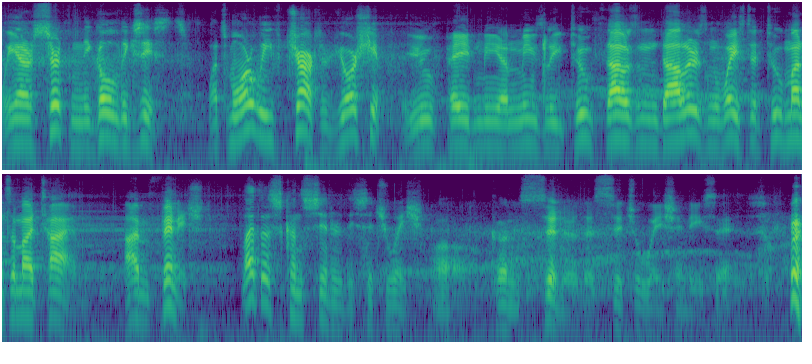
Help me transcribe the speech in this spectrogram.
We are certain the gold exists. What's more, we've chartered your ship. You've paid me a measly $2,000 and wasted two months of my time. I'm finished. Let us consider the situation. Oh, consider the situation, he says.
